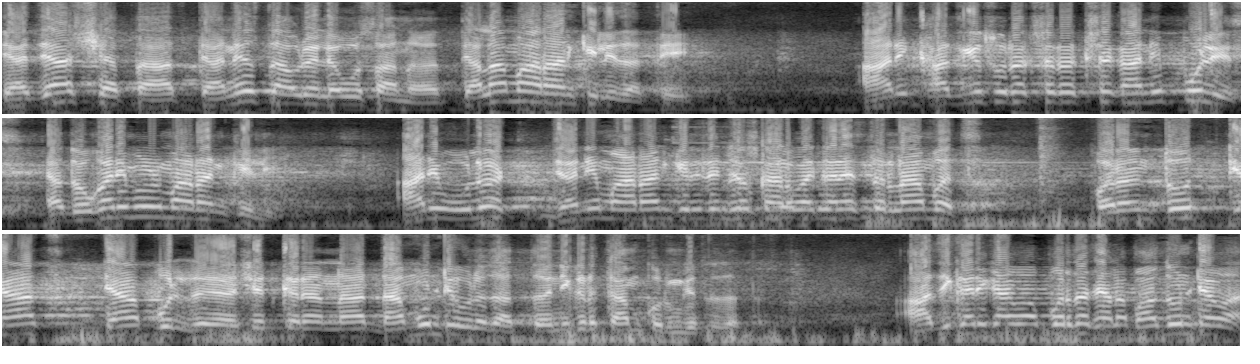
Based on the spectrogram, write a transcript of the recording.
ज्या ज्या शेतात त्यानेच लावलेल्या उसानं त्याला मारहाण केली जाते. आणि खाजगी सुरक्षा रक्षक आणि पोलीस या दोघांनी मिळून मारहाण केली. आणि उलट ज्यांनी मारहाण केली त्यांच्यावर कारवाई करण्यास तर लांबच. परंतु त्याच त्या शेतकऱ्यांना दामून ठेवलं जातं आणि इकडे काम करून घेतलं जातं. अधिकारी काय वापरतात ह्याला बांधून ठेवा.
